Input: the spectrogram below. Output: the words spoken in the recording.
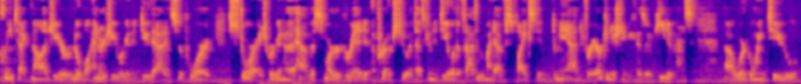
clean technology or renewable energy. We're going to do that and support storage. We're going to have a smarter grid approach to it that's going to deal with the fact that we might have spikes in demand for air conditioning because of heat events. Uh, we're going to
